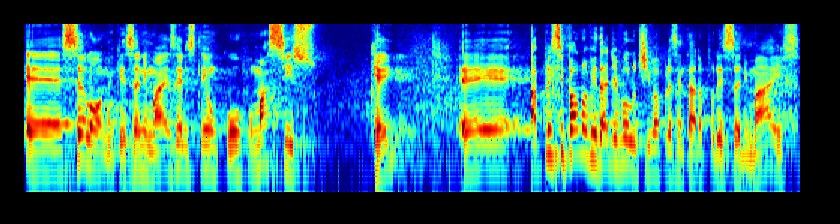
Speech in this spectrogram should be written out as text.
é, celômica. Esses animais eles têm um corpo maciço, ok? É, a principal novidade evolutiva apresentada por esses animais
